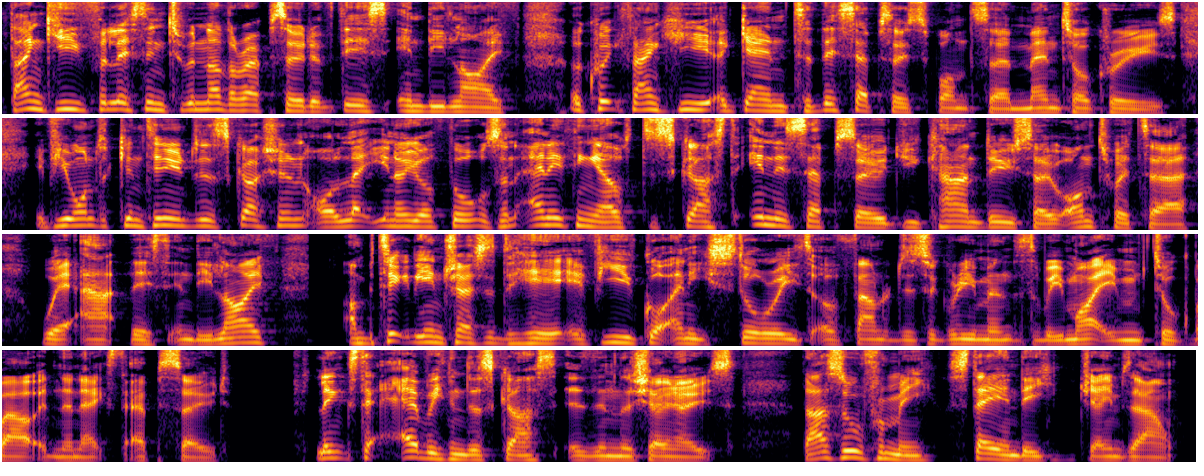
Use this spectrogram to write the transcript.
Thank you for listening to another episode of This Indie Life. A quick thank you again to this episode's sponsor, Mentor Cruise. If you want to continue the discussion or let you know your thoughts on anything else discussed in this episode, you can do so on Twitter. We're at This Indie Life. I'm particularly interested to hear if you've got any stories of founder disagreements that we might even talk about in the next episode. Links to everything discussed is in the show notes. That's all from me. Stay indie. James out.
